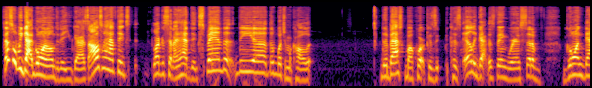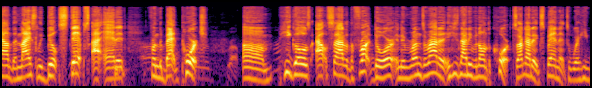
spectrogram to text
that's what we got going on today, you guys. I also have to like I said, I had to expand the the uh the whatchamacallit the basketball court because because Ellie got this thing where instead of going down the nicely built steps I added from the back porch um, he goes outside of the front door and then runs around it. He's not even on the court. So I got to expand that to where he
